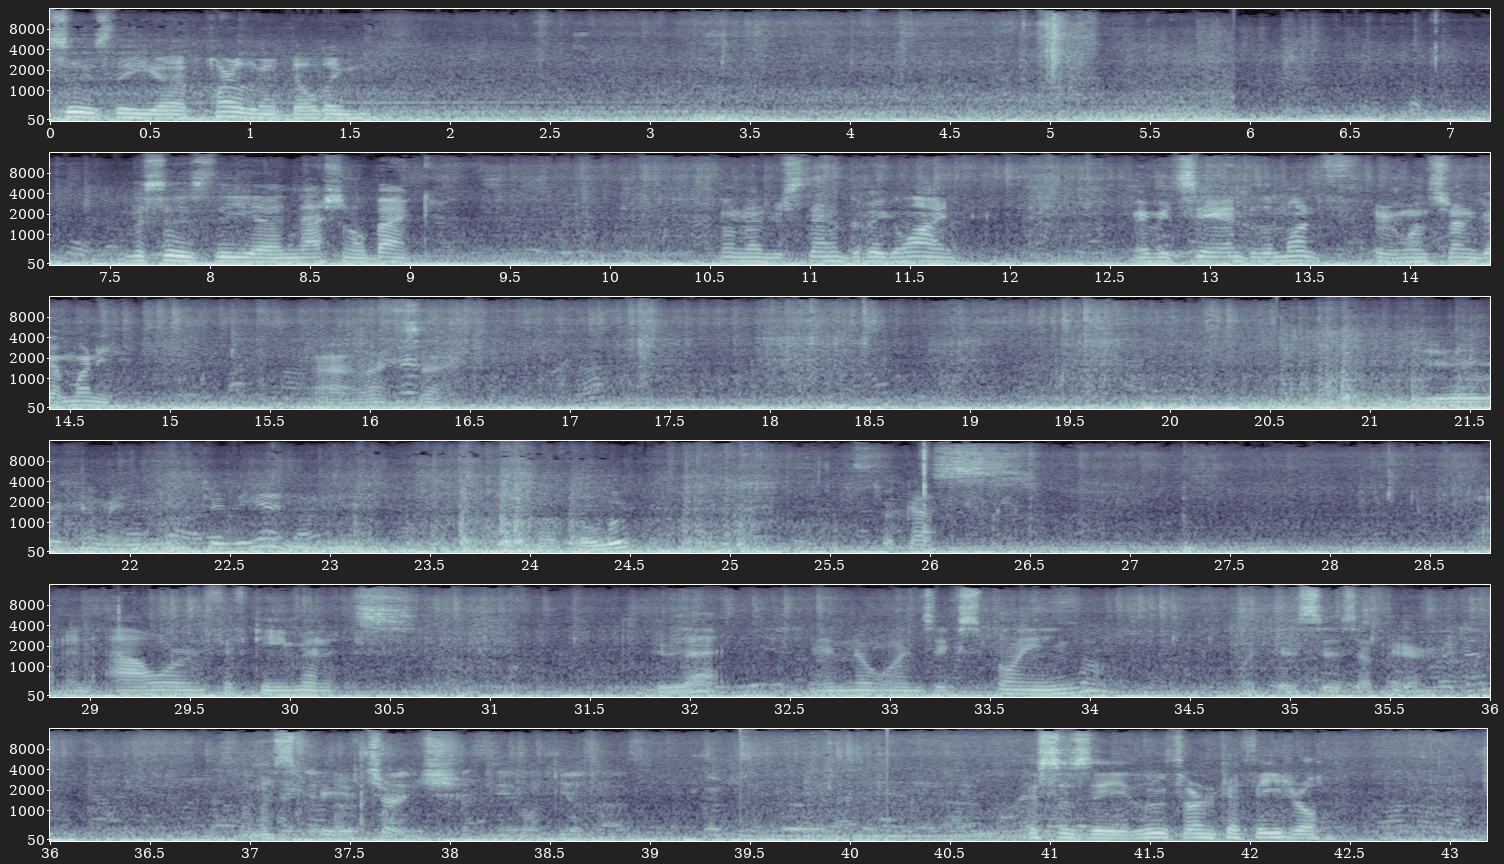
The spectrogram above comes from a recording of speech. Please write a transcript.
This is the uh, Parliament building. This is the uh, National Bank. Don't understand the big line. Maybe it's the end of the month. Everyone's trying to get money. Uh, that's, uh, here we're coming to the end of the loop. Took us about an hour and 15 minutes to do that. And no one's explained what this is up here. Must be a church. This is the Lutheran Cathedral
